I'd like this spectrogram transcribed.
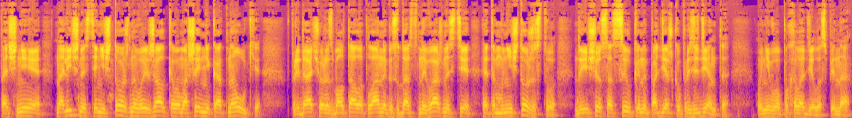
Точнее, на личности ничтожного и жалкого мошенника от науки – придачу разболтала планы государственной важности этому ничтожеству, да еще со ссылкой на поддержку президента. У него похолодела спина.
